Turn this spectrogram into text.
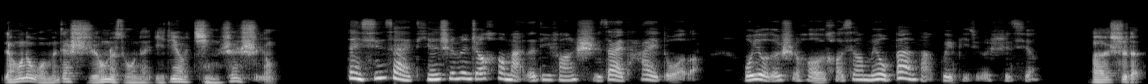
然后呢，我们在使用的时候呢，一定要谨慎使用。但现在填身份证号码的地方实在太多了，我有的时候好像没有办法规避这个事情。呃，是的，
